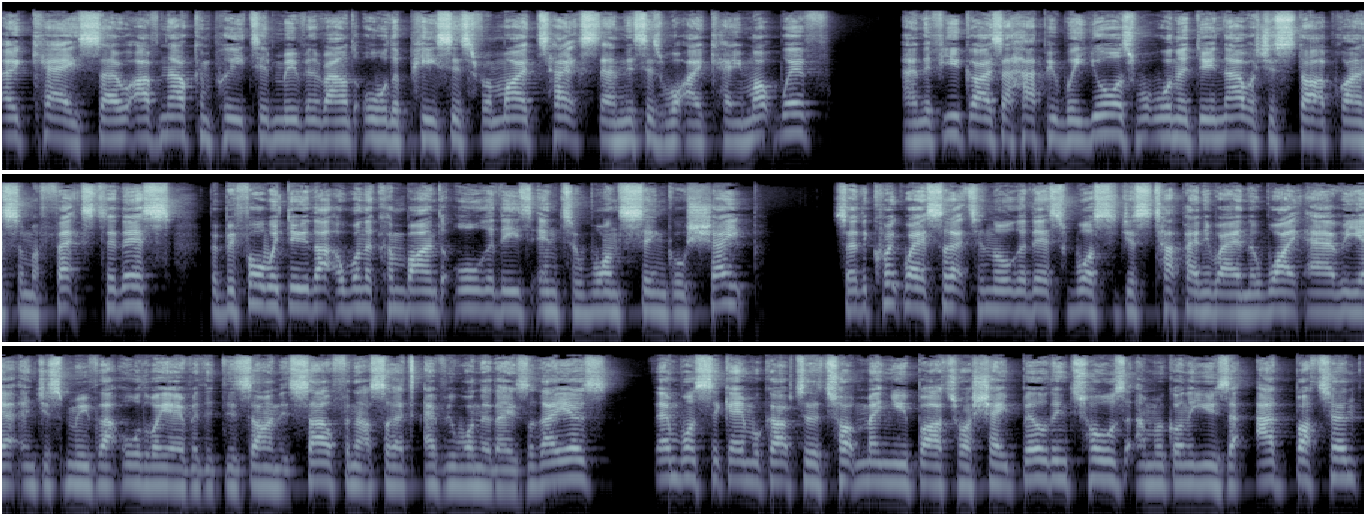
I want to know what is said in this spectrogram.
Okay, so I've now completed moving around all the pieces from my text and this is what I came up with. And if you guys are happy with yours, what we want to do now is just start applying some effects to this. But before we do that, I want to combine all of these into one single shape. So the quick way of selecting all of this was to just tap anywhere in the white area and just move that all the way over the design itself and that'll select every one of those layers. Then once again, we'll go up to the top menu bar to our shape building tools and we're going to use the add button.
